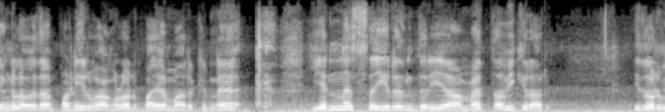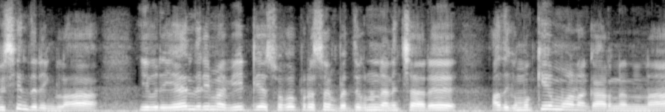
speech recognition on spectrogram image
எங்களை ஏதாவது பண்ணிடுவாங்களோன்னு பயமாக இருக்குன்னு என்ன செய்கிறதுன்னு தெரியாமல் தவிக்கிறார். இது ஒரு விஷயம் தெரியுங்களா? இவர் ஏன் தெரியுமா வீட்லயே சுகப்பிரசவம் பெற்றுக்கணும்னு நினச்சாரு? அதுக்கு முக்கியமான காரணம் என்னன்னா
